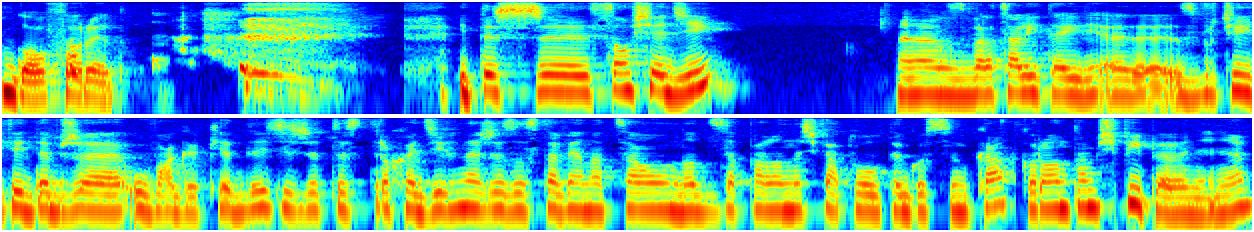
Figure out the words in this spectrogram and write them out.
Go for it. I też y, sąsiedzi e, zwracali tej, e, zwrócili tej Debrze uwagę kiedyś, że to jest trochę dziwne, że zostawia na całą noc zapalone światło u tego synka, skoro on tam śpi pewnie, nie?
